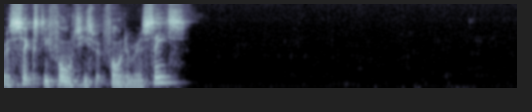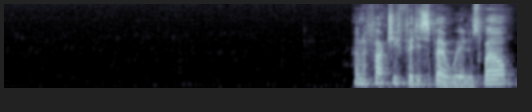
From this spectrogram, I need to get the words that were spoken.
with 60-40 split folding rear seats. And a factory fitted spare wheel as well.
